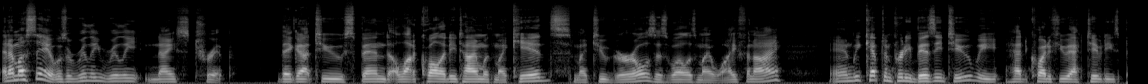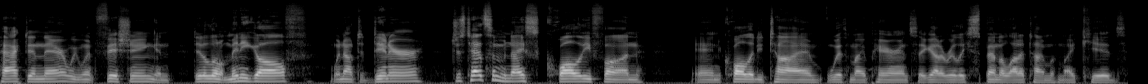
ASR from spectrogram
And I must say, it was a really, really nice trip. They got to spend a lot of quality time with my kids, my two girls, as well as my wife and I. And we kept them pretty busy too. We had quite a few activities packed in there. We went fishing and did a little mini golf, went out to dinner, just had some nice quality fun and quality time with my parents. They got to really spend a lot of time with my kids.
